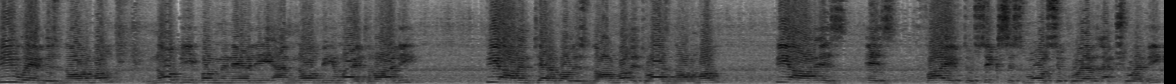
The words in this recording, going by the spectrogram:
P wave is normal. No P pulmonale and no P mitrale PR interval is normal. It was normal. PR is is 5 to 6 small squares actually.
